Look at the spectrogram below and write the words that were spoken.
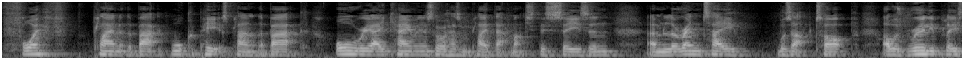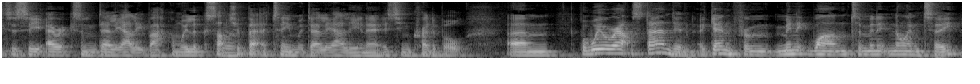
Foyth playing at the back, Walker Peters playing at the back. Aurier came in as well, hasn't played that much this season. Um, Llorente was up top. I was really pleased to see Eriksen and Dele Alli back, and we look such Yeah. a better team with Dele Alli in it. It's incredible. Um, but we were outstanding again from minute one to minute 90.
